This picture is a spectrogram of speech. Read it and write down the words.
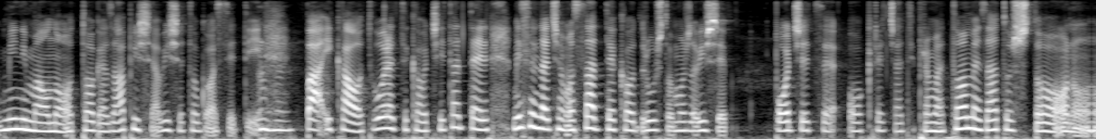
minimalno od toga zapiše, a više tog osjeti. mm Pa i kao tvorac i kao čitatelj, mislim da ćemo sad te kao društvo možda više početi se okrećati prema tome zato što ono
